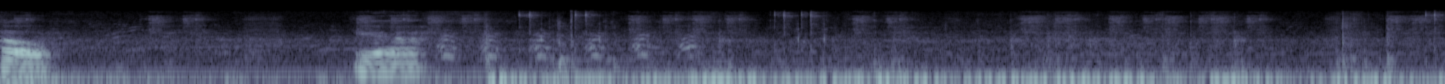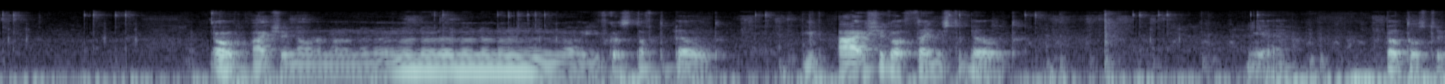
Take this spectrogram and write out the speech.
Oh. Yeah. Oh, actually, no, no, no, no, no, no, no, no, no, no, no, no, no. You've got stuff to build. You've actually got things to build. Yeah. Build those two.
